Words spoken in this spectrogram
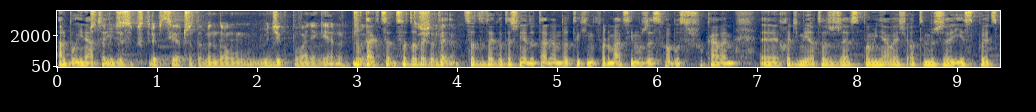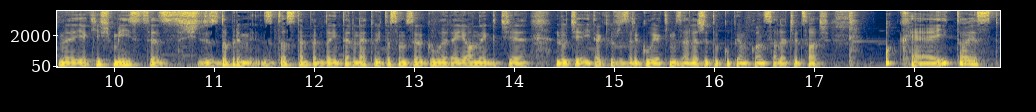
Albo inaczej. Czy to będzie subskrypcja, czy to będą, będzie kupowanie gier? No tak, co, co do tego te, co do tego też nie dotarłem do tych informacji, może słabo szukałem. E, chodzi mi o to, że wspominałeś o tym, że jest powiedzmy jakieś miejsce z, z dobrym z dostępem do internetu i to są z reguły rejony, gdzie ludzie i tak już z reguły, jakim zależy, tu kupią konsolę czy coś. Okej, okay, to jest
